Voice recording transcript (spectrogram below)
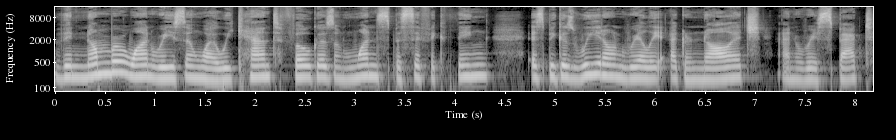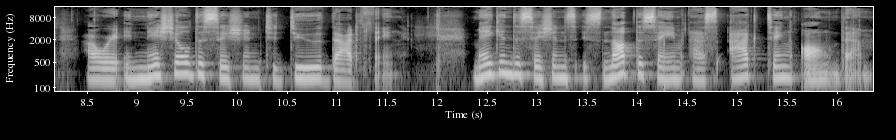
The number one reason why we can't focus on one specific thing is because we don't really acknowledge and respect our initial decision to do that thing. Making decisions is not the same as acting on them.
